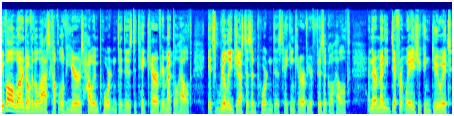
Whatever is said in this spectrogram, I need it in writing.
We've all learned over the last couple of years how important it is to take care of your mental health. It's really just as important as taking care of your physical health. And there are many different ways you can do it.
